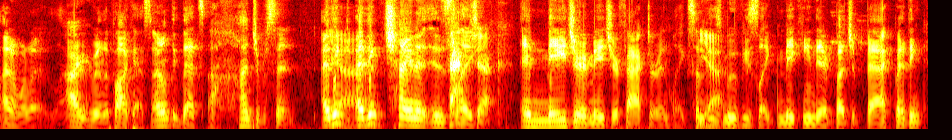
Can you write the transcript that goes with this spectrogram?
I don't want to argue in the podcast. I don't think that's hundred percent. I think Yeah. I think China is Fact like check. a major major factor in like some Yeah. of these movies like making their budget back. But I think,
